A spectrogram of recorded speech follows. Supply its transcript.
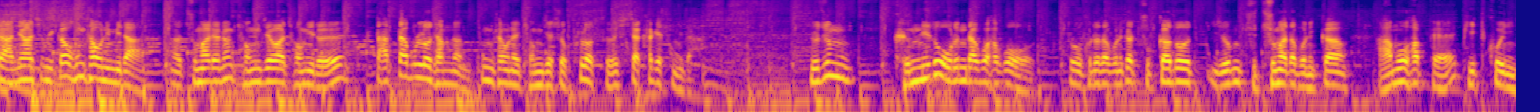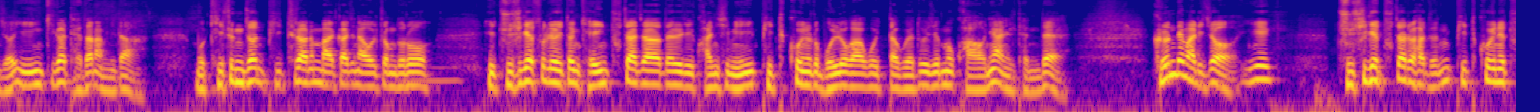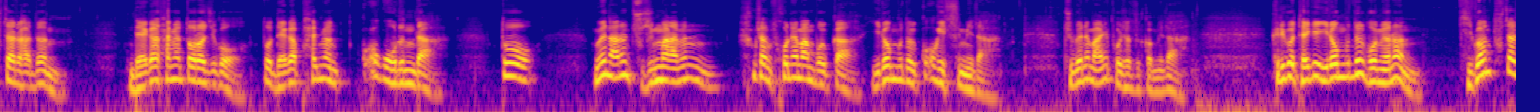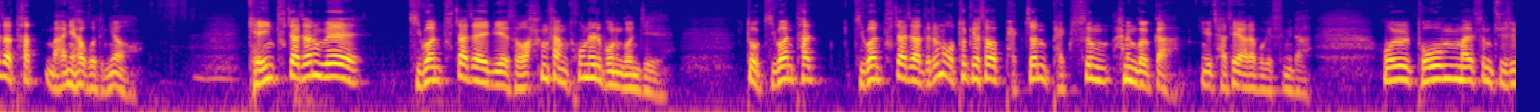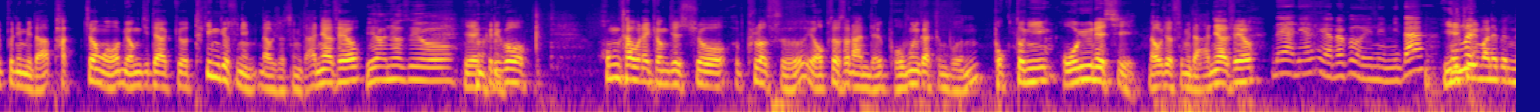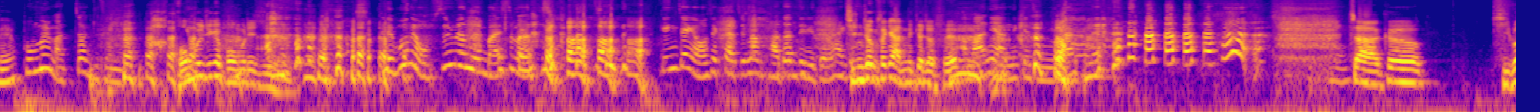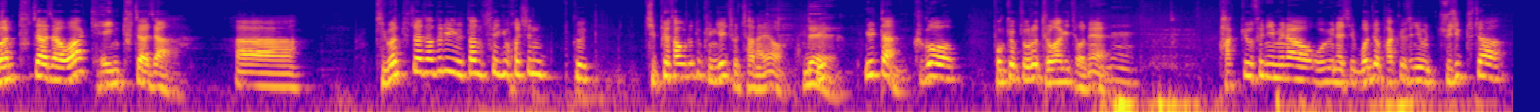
네, 안녕하십니까. 홍사원입니다. 아, 주말에는 경제와 정의를 따따블로 잡는 홍사원의 경제쇼 플러스 시작하겠습니다. 요즘 금리도 오른다고 하고 또 그러다 보니까 주가도 좀 주춤하다 보니까 암호화폐 비트코인이죠. 이 인기가 대단합니다. 뭐 기승전 비트라는 말까지 나올 정도로 이 주식에 쏠려 있던 개인 투자자들 이 관심이 비트코인으로 몰려가고 있다고 해도 이제 뭐 과언이 아닐 텐데 그런데 말이죠. 이게 주식에 투자를 하든 비트코인에 투자를 하든 내가 사면 떨어지고 또 내가 팔면 꼭 오른다. 또 왜 나는 주식만 하면 항상 손해만 볼까? 이런 분들 꼭 있습니다. 주변에 많이 보셨을 겁니다. 그리고 대개 이런 분들 보면은 기관 투자자 탓 많이 하거든요. 개인 투자자는 왜 기관 투자자에 비해서 항상 손해를 보는 건지 또 기관 탓 기관 투자자들은 어떻게 해서 백전백승 하는 걸까? 자세히 알아보겠습니다. 오늘 도움 말씀 주실 분입니다. 박정호 명지대학교 특임 교수님 나오셨습니다. 안녕하세요. 예, 안녕하세요. 예, 그리고 홍사원의 경제쇼 플러스 없어서는 안 될 보물 같은 분 복동이 오윤혜 씨 나오셨습니다. 안녕하세요. 네, 안녕하세요, 여러분. 오윤혜입니다. 일주일 만에 뵀네요. 보물 맞죠, 기자님? 아, 보물 중에 보물이지. 대본에 없으면 말씀 안 하실 것 같은데 굉장히 어색하지만 받아들이도록 하겠습니다. 진정성이 안 느껴졌어요? 아, 많이 안 느껴집니다. 네. 자, 그 기관 투자자와 개인 투자자. 아, 기관 투자자들이 일단 수익이 훨씬 그 지표상으로도 굉장히 좋잖아요. 네. 일단 그거 본격적으로 들어가기 전에 네. 박 교수님이나 오윤혜 씨 먼저 박 교수님은 주식 투자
